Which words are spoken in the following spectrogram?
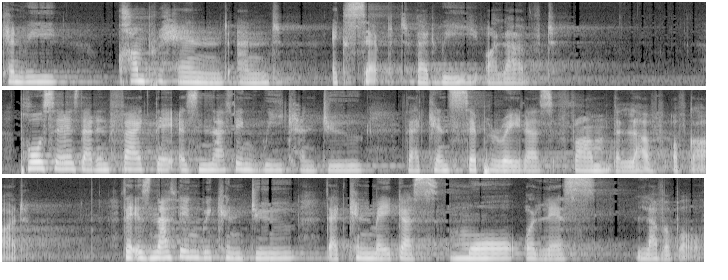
Can we comprehend and accept that we are loved? Paul says that in fact there is nothing we can do that can separate us from the love of God. There is nothing we can do that can make us more or less lovable.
